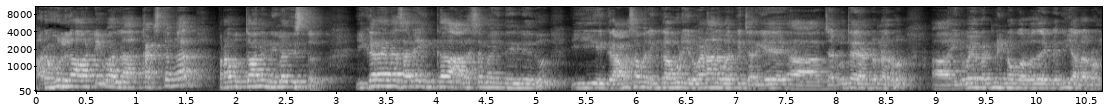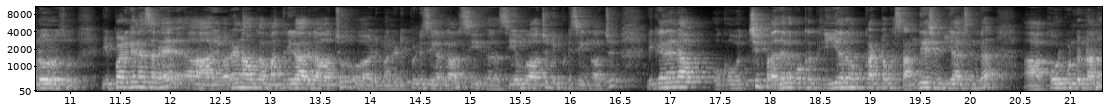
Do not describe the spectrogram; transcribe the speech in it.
అర్హులు కాబట్టి వాళ్ళ ఖచ్చితంగా ప్రభుత్వాన్ని నిలదీస్తారు. ఇకనైనా సరే ఇంకా ఆలస్యమైంది ఏం లేదు. ఈ గ్రామ సభలు ఇంకా కూడా ఇరవై నాలుగు వరకు జరిగే జరుగుతాయి అంటున్నారు. ఇరవై ఒకటి నిన్న ఒక రోజు అయిపోయింది ఇలా రెండో రోజు. ఇప్పటికైనా సరే ఎవరైనా ఒక మంత్రి గారు కావచ్చు మన డిప్యూటీ సీఎం కావచ్చు సీఎం కావచ్చు డిప్యూటీ సీఎం కావచ్చు ఇకనైనా ఒక వచ్చి ప్రజలకు ఒక క్లియర్ కట్ ఒక సందేశం ఇవ్వాల్సిందిగా కోరుకుంటున్నాను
